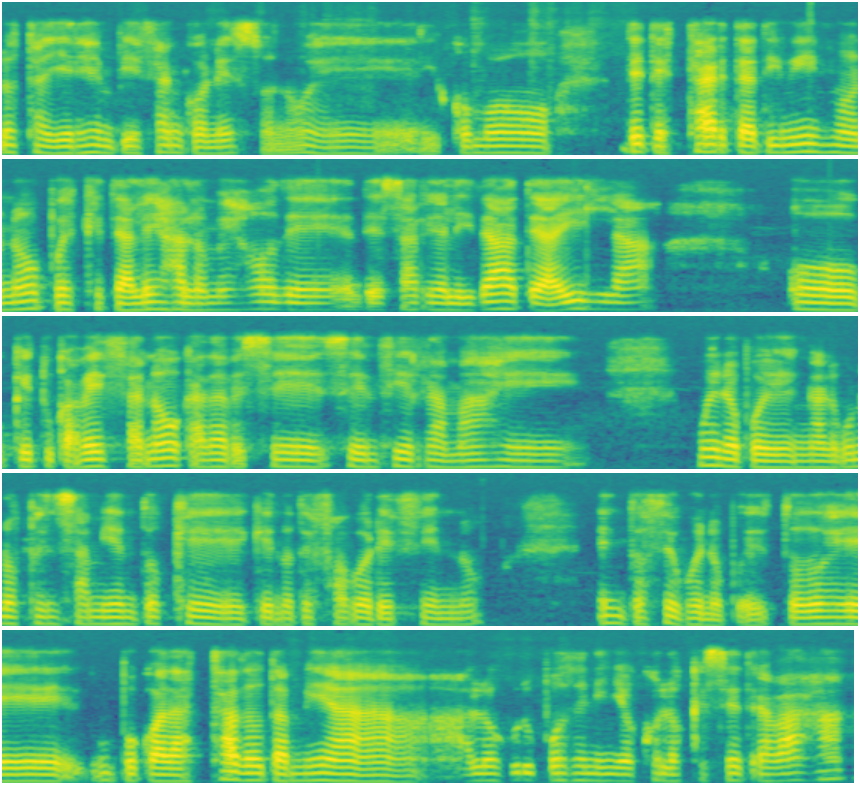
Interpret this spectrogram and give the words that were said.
los talleres empiezan con eso, ¿no? El cómo detectarte a ti mismo, ¿no? Pues que te aleja a lo mejor de, esa realidad, te aísla o que tu cabeza, ¿no? Cada vez se, se encierra más en, bueno, pues en algunos pensamientos que, que no te favorecen, ¿no? Entonces, bueno, pues todo es un poco adaptado también a, los grupos de niños con los que se trabaja.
